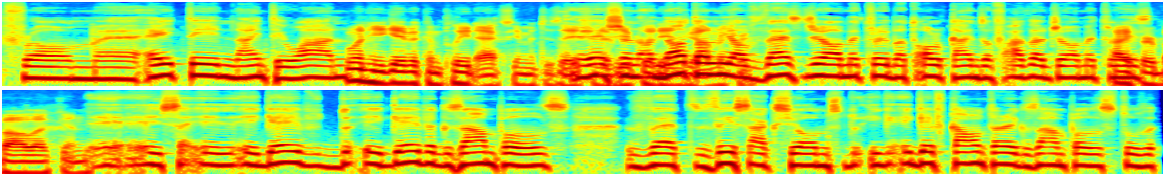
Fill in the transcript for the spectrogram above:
from uh, 1891 When he gave a complete axiomatization of not only of that geometry but all kinds of other geometries. Hyperbolic and he, he he gave he gave examples that these axioms he, he gave counter examples to the,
